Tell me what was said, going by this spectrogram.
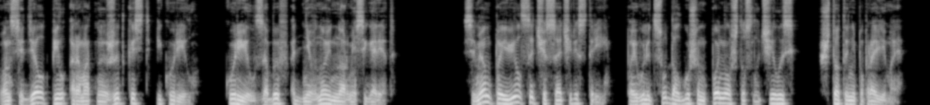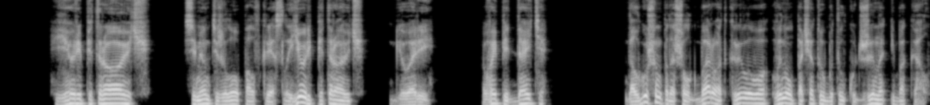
Он сидел, пил ароматную жидкость и курил. Курил, забыв о дневной норме сигарет. Семен появился часа через три. По его лицу Долгушин понял, что случилось что-то непоправимое. «Юрий Петрович!» Семен тяжело упал в кресло. «Юрий Петрович!» «Говори!» «Выпить дайте!» Долгушин подошел к бару, открыл его, вынул початую бутылку джина и бокал.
